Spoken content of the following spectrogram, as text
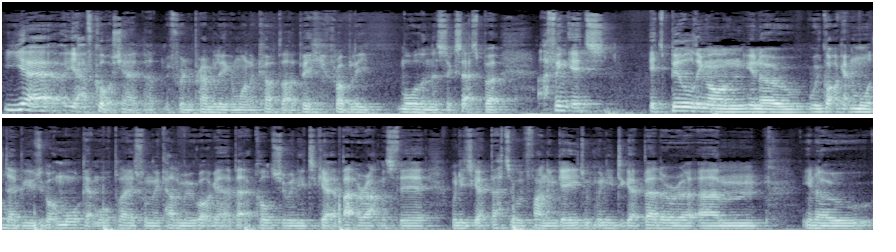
Yeah, yeah, of course. Yeah, if we're in the Premier League and won a cup, that'd be probably more than a success. But I think it's it's building on. You know, we've got to get more debuts. We've got to more get more players from the academy. We've got to get a better culture. We need to get a better atmosphere. We need to get better with fan engagement. We need to get better at. Um, you know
